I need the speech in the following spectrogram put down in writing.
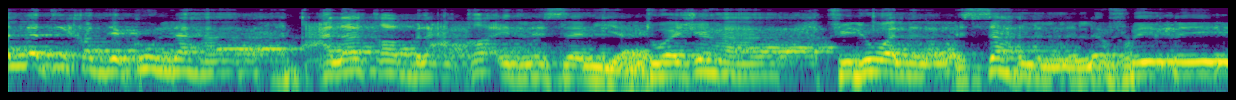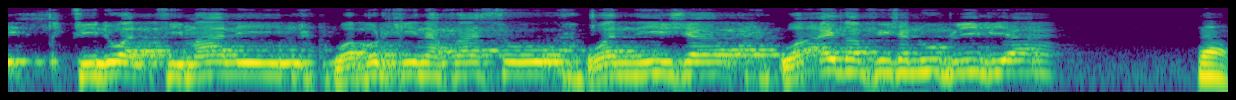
التي قد يكون لها علاقة بالعقائد الإسلامية تواجهها في دول السهل الإفريقي في دول في مالي وبوركينا فاسو والنيجر وأيضا في جنوب ليبيا. نعم.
